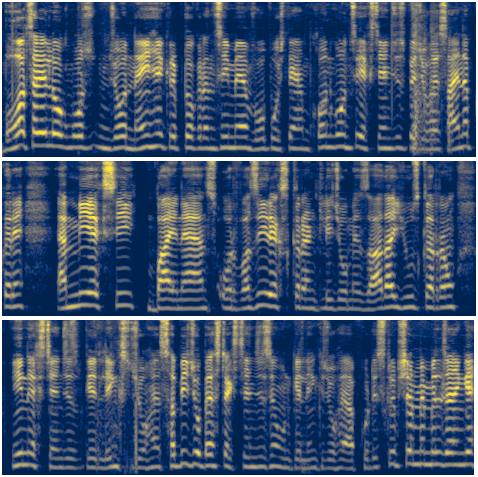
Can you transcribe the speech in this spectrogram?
बहुत सारे लोग जो नए हैं क्रिप्टो करेंसी में, वो पूछते हैं, हम कौन कौन सी एक्सचेंजेस पे जो है साइन अप करें? एम ई एक्सी बाइनेंस और वज़ीर एक्स करंटली जो मैं ज़्यादा यूज़ कर रहा हूँ, इन एक्सचेंजेस के लिंक्स जो हैं, सभी जो बेस्ट एक्सचेंजेस हैं, उनके लिंक जो है आपको डिस्क्रिप्शन में मिल जाएँगे।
